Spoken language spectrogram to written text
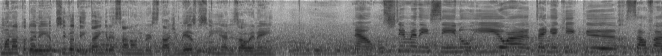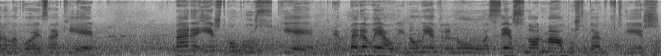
uma nota do Enem. É possível tentar ingressar na universidade mesmo sem realizar o Enem? Não, o sistema de ensino, e eu ah, tenho aqui que ressalvar uma coisa, que é, para este concurso que é paralelo e não entra no acesso normal de um estudante português,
